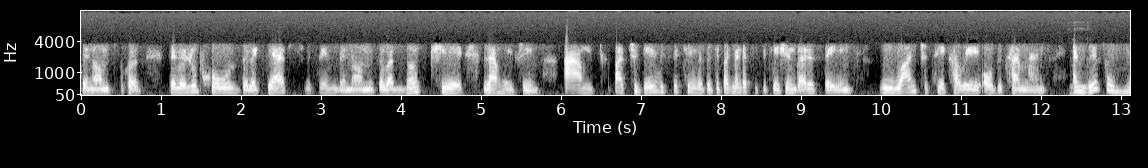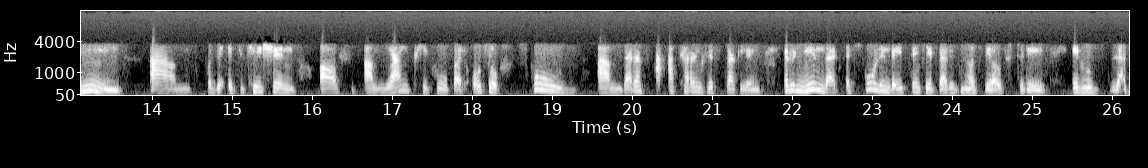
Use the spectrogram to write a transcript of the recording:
the norms because there were loopholes, there were gaps within the norms, there was no clear languaging. Um, but today we're sitting with the Department of Education that is saying we want to take away all the timelines. And this will mean um, for the education of um, young people, but also schools um, that are, are currently struggling. It will mean that a school in the Eastern Cape that is not built today it will like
